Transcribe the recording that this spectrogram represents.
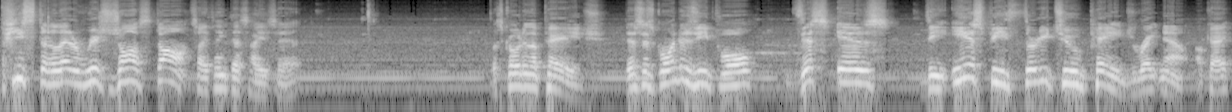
Piece de la resistance. I think that's how you say it. Let's go to the page. This is going to Zpool. This is the ESP32 page right now, okay?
